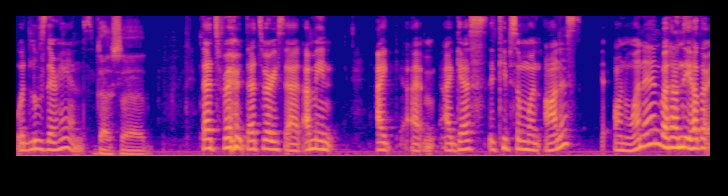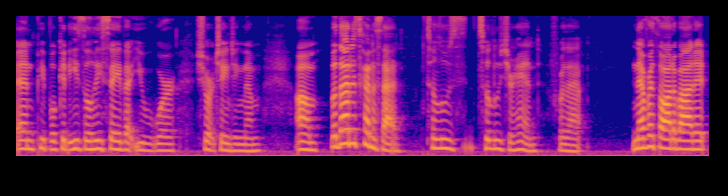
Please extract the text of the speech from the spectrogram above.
Would lose their hands. That's sad. That's very that's very sad. I mean, I, I I guess it keeps someone honest on one end, but on the other end, people could easily say that you were shortchanging them. Um, but that is kind of sad to lose to lose your hand for that. Never thought about it.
